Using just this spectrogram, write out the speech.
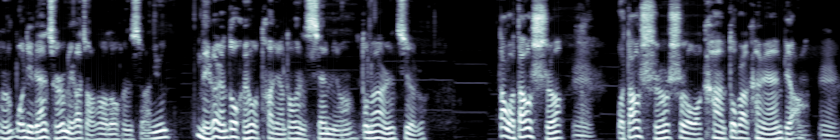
嗯，我里边其实每个角色我都很喜欢，因为每个人都很有特点，都很鲜明，都能让人记住。但我当时，嗯，我当时是我看豆瓣看原因表，嗯，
